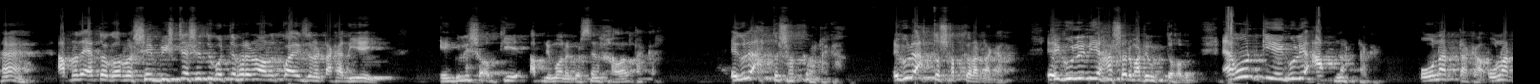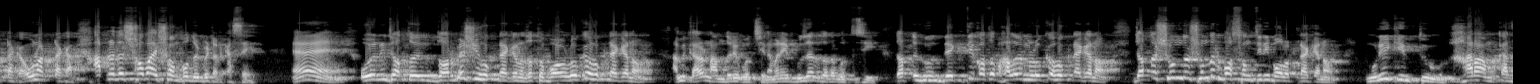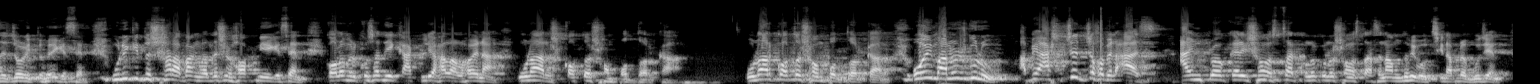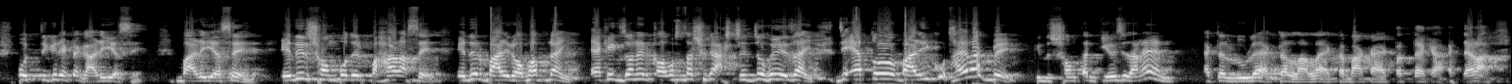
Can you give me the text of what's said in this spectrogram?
হ্যাঁ আপনাদের এত গর্ব, সেই বিশটা সেতু করতে পারেন অনেক কয়েকজনের টাকা দিয়েই। এগুলি সব কি আপনি মনে করছেন হালাল টাকা? এগুলি আত্মসাত করা টাকা। এগুলি আত্মসাত করা টাকা। এগুলি নিয়ে হাসর মাঠে উঠতে হবে। এমনকি এগুলি আপনার টাকা। ওনার টাকা ওনার টাকা ওনার টাকা। আপনাদের সবাই সম্পদ বেটার কাছে। হ্যাঁ উনি যত দরবেশই হোক না কেন, যত বড় লোকে হোক না কেন, আমি কারও নাম ধরে বলছি না মানে বুঝার কথা বলতেছি, যত দেখতে কত ভালো লোকে হোক না কেন, যত সুন্দর সুন্দর বসন তিনি বলক না কেন, উনি কিন্তু হারাম কাজে জড়িত হয়ে গেছেন, উনি কিন্তু সারা বাংলাদেশের হক নিয়ে গেছেন, কলমের খোসা দিয়ে কাটলে হালাল হয় না ওনার কত সম্পদ দরকার ওনার কত সম্পদ দরকার, ওই মানুষগুলো, আপনি আশ্চর্য হবেন আজ আইন প্রয়োগকারী সংস্থার কোনো কোনো সংস্থা আছে, নাম ধরে বলছি না, আপনারা বুঝেন। প্রত্যেকের একটা গাড়ি আছে, বাড়ি আছে, এদের সম্পদের পাহাড় আছে, এদের বাড়ির অভাব নাই এক একজনের অবস্থা শুনে আশ্চর্য হয়ে যায় যে এত বাড়ি কোথায় রাখবে? কিন্তু সন্তান কি হয়েছে জানেন? একটা লুলা, একটা লালা, একটা বাঁকা, একটা টেকা একটা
